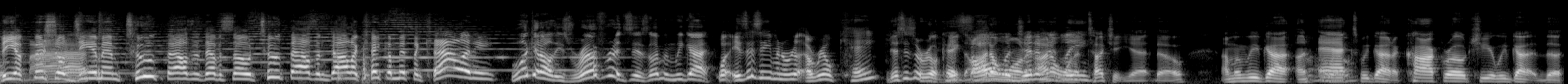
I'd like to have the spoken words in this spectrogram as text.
the official my. GMM 2000th episode, $2,000 cake of mythicality. Look at all these references. I mean, we got. What is this even a real, a real cake? This is a real cake. This I don't all want. I don't want to touch it yet, though. I mean, we've got an axe, we've got a cockroach here, we've got the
